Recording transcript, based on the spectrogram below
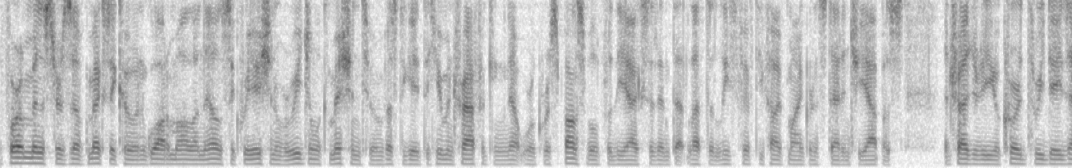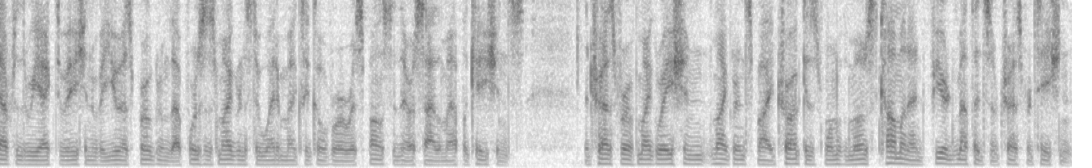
The foreign ministers of Mexico and Guatemala announced the creation of a regional commission to investigate the human trafficking network responsible for the accident that left at least 55 migrants dead in Chiapas. The tragedy occurred three days after the reactivation of a U.S. program that forces migrants to wait in Mexico for a response to their asylum applications. The transfer of migration migrants by truck is one of the most common and feared methods of transportation.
